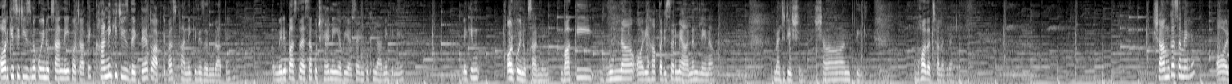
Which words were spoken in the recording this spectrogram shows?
और किसी चीज़ में कोई नुकसान नहीं पहुँचाते। खाने की चीज़ देखते हैं तो आपके पास खाने के लिए ज़रूर आते हैं। तो मेरे पास तो ऐसा कुछ है नहीं अभी ऐसा इनको खिलाने के लिए। लेकिन और कोई नुकसान नहीं। बाकी घूमना और यहाँ परिसर में आनंद लेना मेडिटेशन शांति, बहुत अच्छा लग रहा है। शाम का समय है और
